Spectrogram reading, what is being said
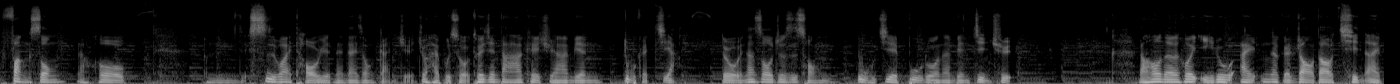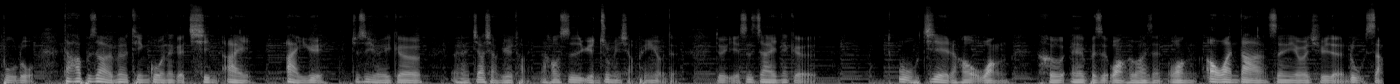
放松，然后。嗯，世外桃源的那种感觉就还不错，推荐大家可以去那边度个假。对，我那时候就是从五界部落那边进去，然后呢会一路爱那个绕到亲爱部落。大家不知道有没有听过那个亲爱爱乐，就是有一个呃交响乐团，然后是原住民小朋友的，对，也是在那个。五界，然后往河，哎、欸，不是往合欢山，往奥万大森林游乐区的路上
